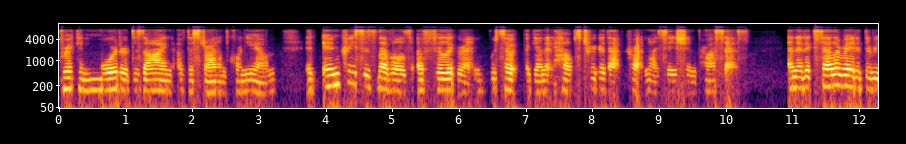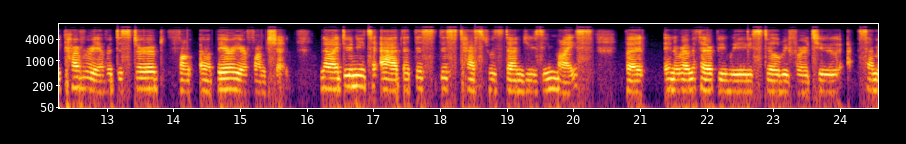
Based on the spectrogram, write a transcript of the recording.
brick and mortar design of the stratum corneum. It increases levels of filaggrin, which so again it helps trigger that keratinization process and it accelerated the recovery of a disturbed fun uh, barrier function. Now, I do need to add that this, this test was done using mice, but in aromatherapy, we still refer to some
